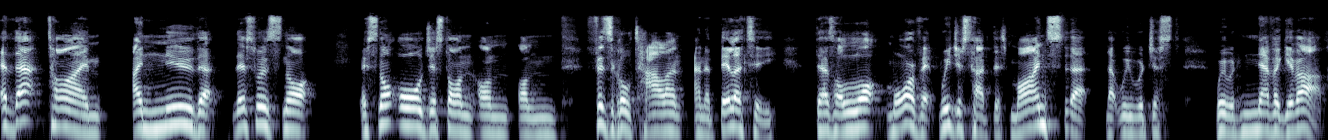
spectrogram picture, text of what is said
at that time, I knew that this was not, it's not all just on, on, on physical talent and ability. There's a lot more of it. We just had this mindset that we would just, we would never give up,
